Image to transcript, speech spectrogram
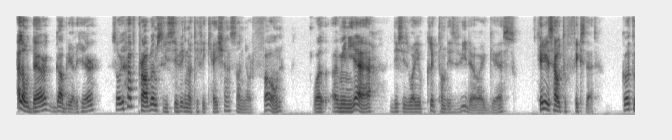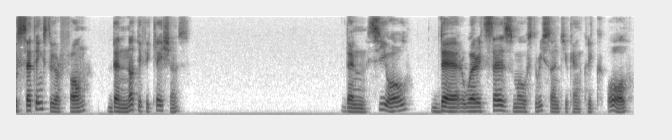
Hello there, Gabriel here. So you have problems receiving notifications on your phone? Well, I mean, yeah, this is why you clicked on this video, I guess. Here is how to fix that. Go to settings to your phone, then notifications, then see all. There where it says most recent, you can click all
